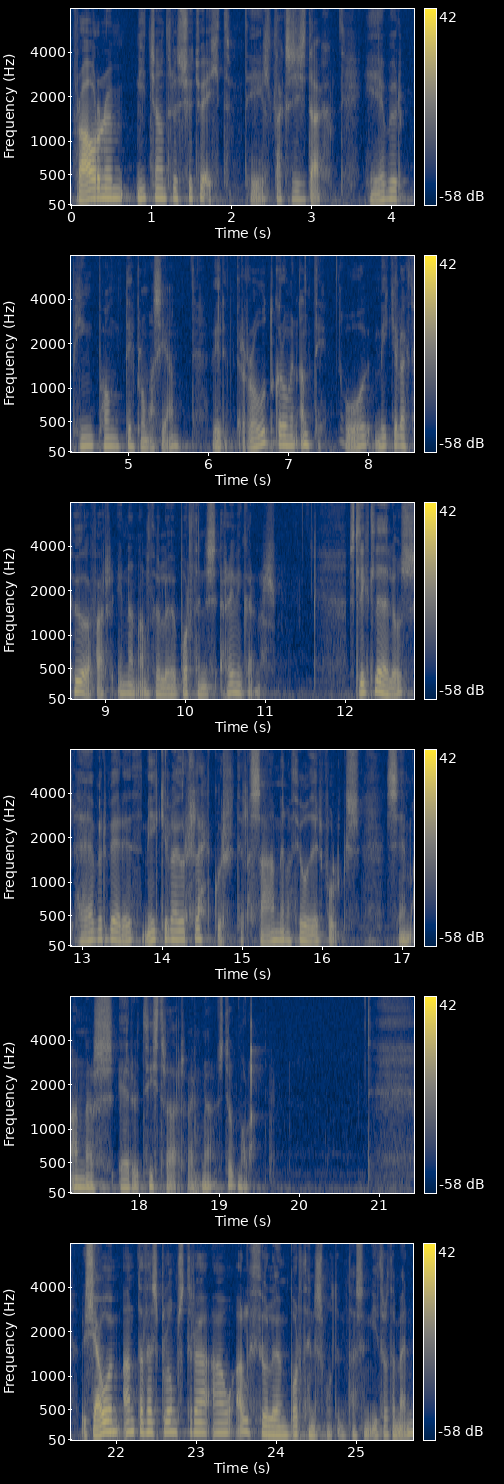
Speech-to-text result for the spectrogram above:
Frá árunum 1971 til dagsins í dag hefur ping-pong diplomacia verið rótgrófin andi og mikilvægt hugafar innan alþjóðlegu bortennis reyfingarinnar. Slíkt leðaljós hefur verið mikilvægur hlekkur til að samina þjóðir fólks sem annars eru tvístraðar vegna stjórnmála. Við sjáum anda þess blómstra á alþjóðlegum bortennismótum þar sem íþróttamenn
